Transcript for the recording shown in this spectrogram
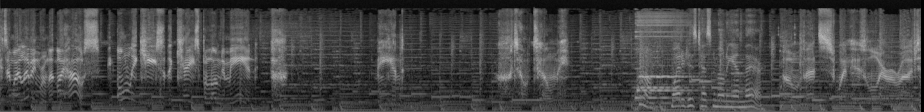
It's in my living room at my house. The only keys to the case belong to me and... me and... Oh, don't tell me. Oh, why did his testimony end there? Oh, that's when his lawyer arrived.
